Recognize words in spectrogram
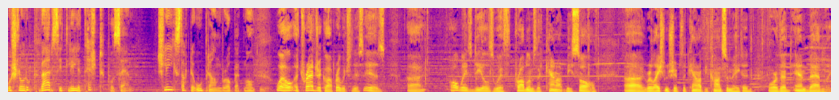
og slår opp hver sitt lille telt på scenen. Slik starter operaen Brokeback Mountain. Well, a opera, which this is, uh, always deals with problems that cannot be solved, uh, relationships that cannot be consummated, or that end badly.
